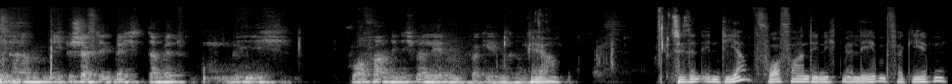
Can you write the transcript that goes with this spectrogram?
Ähm, ich beschäftige mich damit, wie ich Vorfahren, die nicht mehr leben, vergeben kann. Ja. Sie sind in dir, Vorfahren, die nicht mehr leben, vergeben,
